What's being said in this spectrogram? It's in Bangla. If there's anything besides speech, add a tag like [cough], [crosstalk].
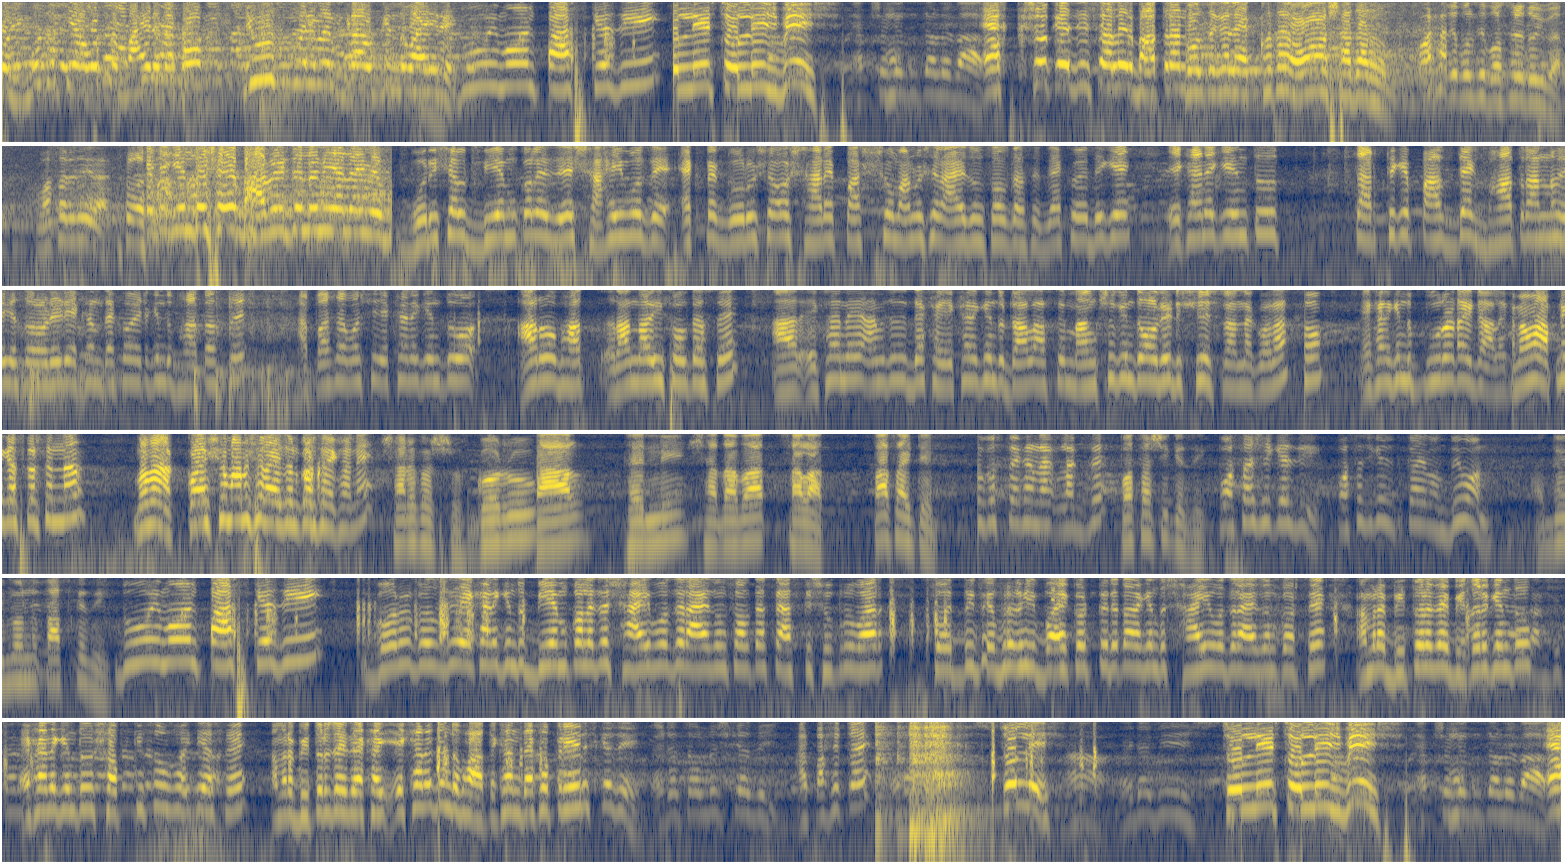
বোন বুঝো কি অবস্থা? বাইরে দেখো হিউজ পরিমাণ ক্রাউড কিন্তু বাইরে। দুই মন পাঁচ কেজি। চল্লিশ চল্লিশ বিশ। একশো কেজি চালের ভাত রান বলতে গেলে এক কথায় অসাধারণ। বলছি বছরে দুইবার। এটা কিন্তু সে ভাবির জন্য নিয়ে যাইবে। বরিশাল বিএম কলেজে সাহিবজে একটা গরু সহ সাড়ে পাঁচশো মানুষের আয়োজন চলতেছে। দেখো এদিকে এখানে কিন্তু চার থেকে পাঁচ ডেক ভাত রান্না হয়ে গেছে অলরেডি এখানে দেখো এটা কিন্তু ভাত আছে। আর পাশাপাশি এখানে কিন্তু আরও ভাত রান্নারই চলতেছে। আর এখানে আমি যদি দেখাই এখানে কিন্তু ডাল আছে মাংস কিন্তু অলরেডি শেষ রান্না করা। তো এখানে কিন্তু পুরোটাই ডাল। মামা আপনি কাজ করছেন না? মামা কয়শো মানুষের আয়োজন করছেন এখানে? সাড়ে পাঁচশো। গরু ডাল ফেরনি সাদা ভাত সালাদ পাঁচ আইটেম গোস্ত এখানে লাগছে? পঁচাশি কেজি। পঁচাশি কেজি? পঁচাশি কেজি কয় মন? দুই মন? দুই মন পাঁচ কেজি। দুই মন পাঁচ কেজি। গরুর গোস দিয়ে এখানে কিন্তু বিএম কলেজে সাহিবোজের আয়োজন চলতেছে। আজকে শুক্রবার চোদ্দই ফেব্রুয়ারি বয়কট করে তারা কিন্তু সাহিবোজের আয়োজন করছে। আমরা ভিতরে যাই ভিতরে কিন্তু এখানে কিন্তু সবকিছু হইতে আছে। আমরা ভিতরে যাই দেখাই। এখানে কিন্তু ভাত। এখানে দেখো প্রিন্স কেজি। এটা চল্লিশ কেজি। আর পাশেরটায়? চল্লিশ। চল্লিশ চল্লিশ বিশ। একশো কেজি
